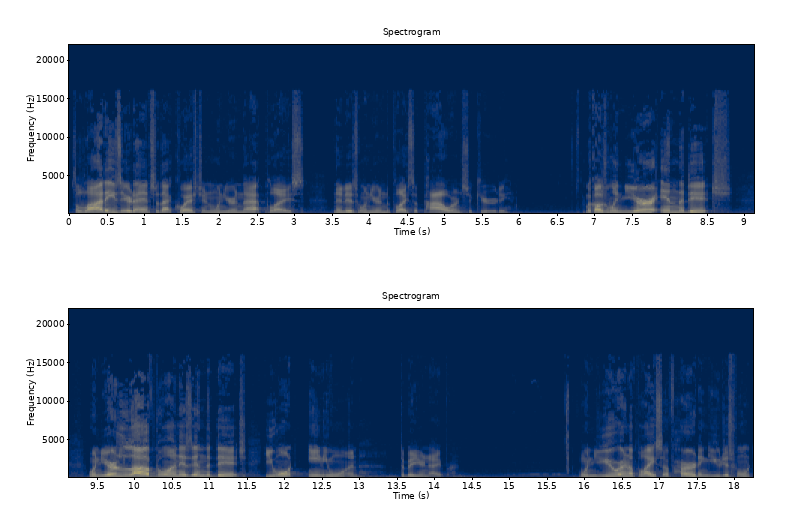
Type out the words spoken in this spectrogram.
It's a lot easier to answer that question when you're in that place than it is when you're in the place of power and security. Because when you're in the ditch, when your loved one is in the ditch, you want anyone to be your neighbor. When you are in a place of hurting, you just want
